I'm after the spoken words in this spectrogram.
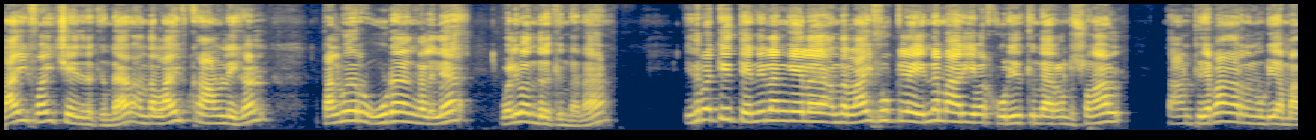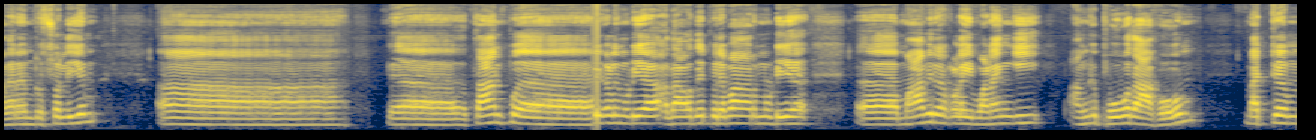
லைஃபை செய்திருக்கின்றார். அந்த லைவ் காணொலிகள் பல்வேறு ஊடகங்களில் வெளிவந்திருக்கின்றன. இது பற்றி தென்னிலங்கையில் அந்த லைஃப் புக்கில் என்ன மாதிரி அவர் கூறியிருக்கின்றார் என்று சொன்னால் தான் பிரபாகரனுடைய மகன் என்று சொல்லியும் தான் களினுடைய அதாவது பிரபாகரனுடைய மாவீரர்களை வணங்கி அங்கு போவதாகவும் மற்றும்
